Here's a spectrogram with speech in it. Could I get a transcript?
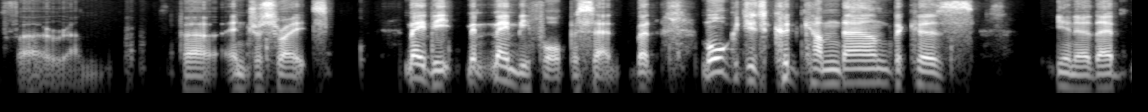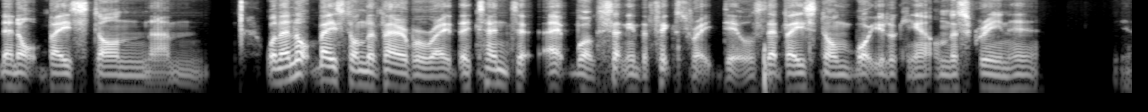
for, um, for interest rates. Maybe maybe four percent, but mortgages could come down because you know they're they're not based on um, well, they're not based on the variable rate. They tend to, eh, well, certainly the fixed rate deals, they're based on what you're looking at on the screen here. Yeah.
